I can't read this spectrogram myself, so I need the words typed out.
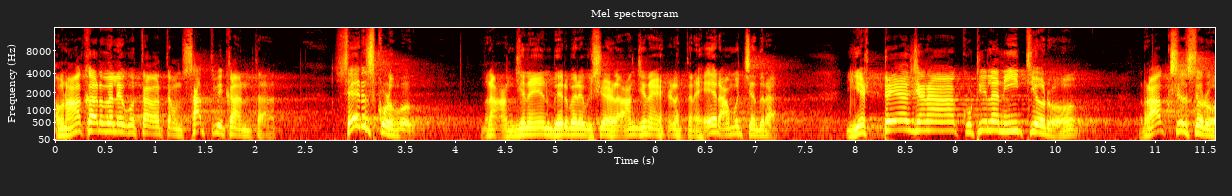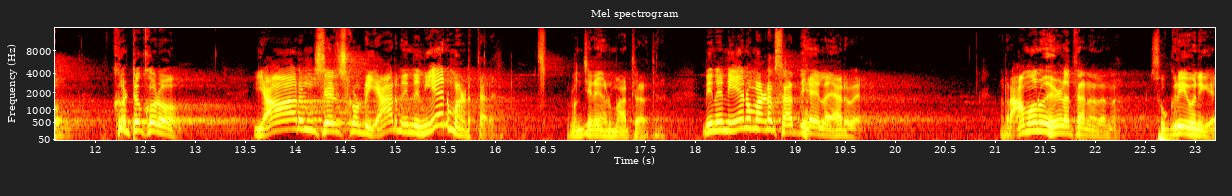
ಅವನ ಆಕಾರದಲ್ಲೇ ಗೊತ್ತಾಗುತ್ತೆ ಅವನು ಸಾತ್ವಿಕ ಅಂತ. ಸೇರಿಸ್ಕೊಳ್ಬೋದು. ಅಂದರೆ ಆಂಜನೇಯನ ಬೇರೆ ಬೇರೆ ವಿಷಯ ಹೇಳ, ಆಂಜನೇಯ ಹೇಳ್ತಾನೆ, ಹೇ ರಾಮಚಂದ್ರ, ಎಷ್ಟೇ ಜನ ಕುಟಿಲ ನೀತಿಯವರು ರಾಕ್ಷಸರು, ಕಟುಕರು ಯಾರನ್ನು ಸೇರಿಸ್ಕೊಂಡ್ರು ಯಾರು ನಿನ್ನನ್ನು ಏನು ಮಾಡ್ತಾರೆ? ಆಂಜನೇಯನು ಮಾತಾಡ್ತಾನೆ, ನಿನ್ನನ್ನು ಏನು ಮಾಡೋಕ್ಕೆ ಸಾಧ್ಯ ಇಲ್ಲ ಯಾರುವೆ? ರಾಮನು ಹೇಳತಾನೆ ಅದನ್ನು, ಸುಗ್ರೀವನಿಗೆ,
